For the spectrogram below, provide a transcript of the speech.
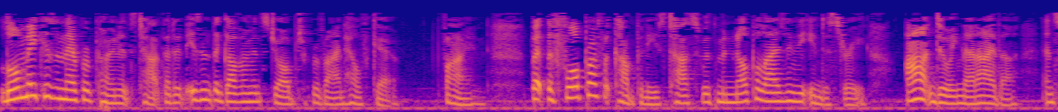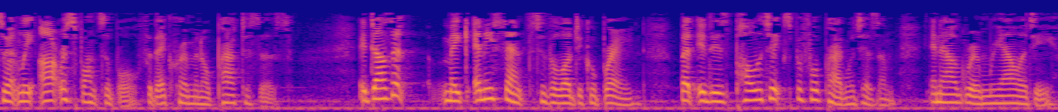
Lawmakers and their proponents tout that it isn't the government's job to provide healthcare fine. But the for-profit companies tasked with monopolizing the industry aren't doing that either, and certainly aren't responsible for their criminal practices. It doesn't make any sense to the logical brain, but it is politics before pragmatism in our grim reality.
